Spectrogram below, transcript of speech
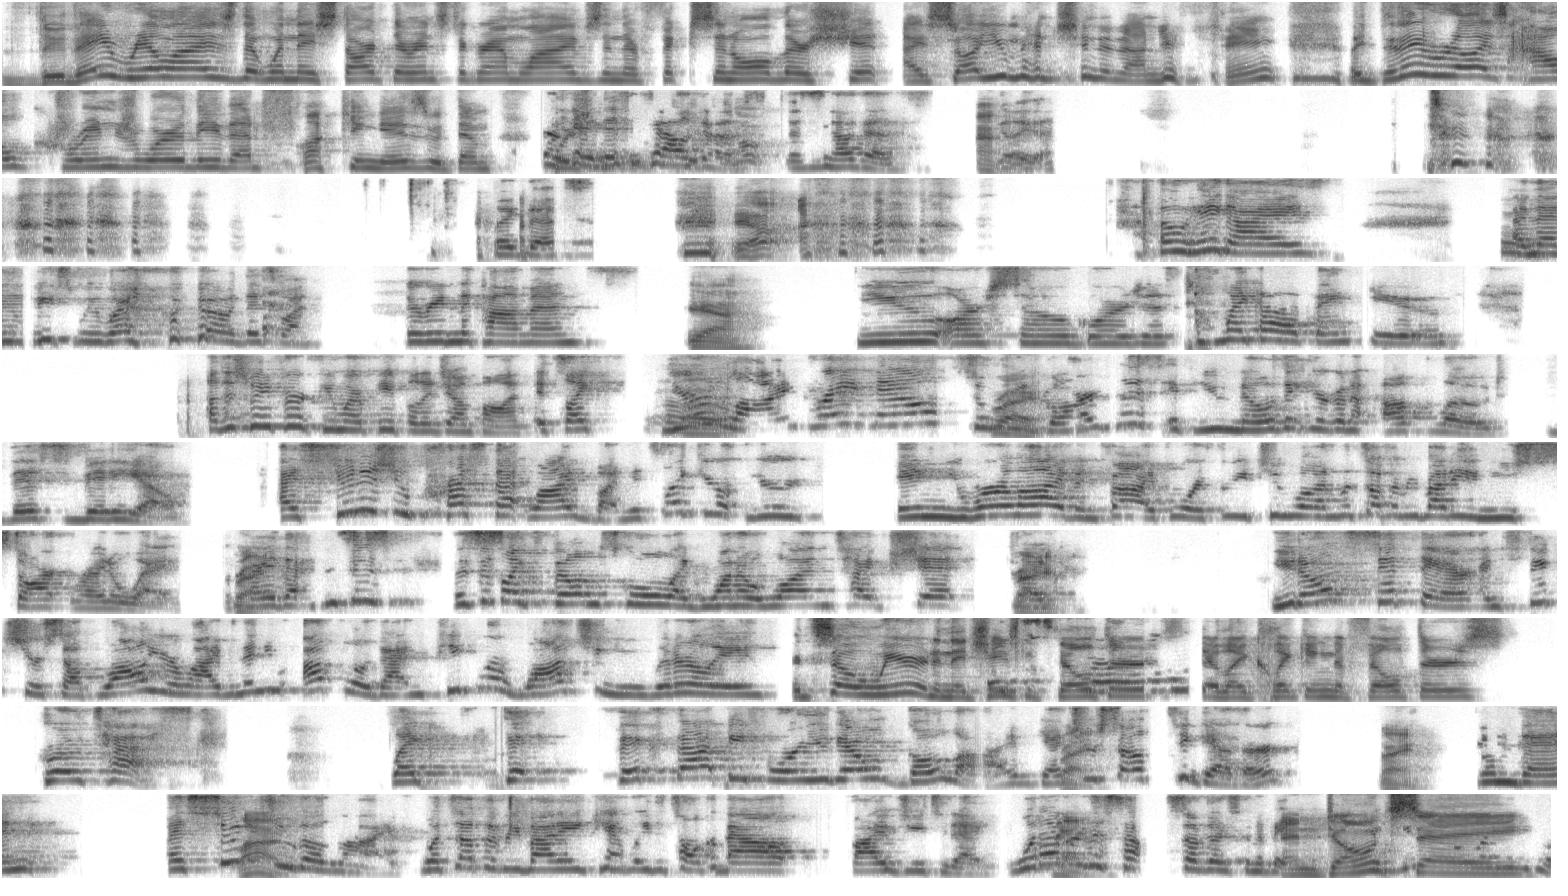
do they realize that when they start their Instagram lives and they're fixing all their shit? I saw you mention it on your thing. Like, do they realize how cringeworthy that fucking is with them? okay pushing- this is how it goes this is how it goes Uh. Go like this yeah. oh hey guys, and then we we went, we went with this one. They're reading the comments. Yeah. You are so gorgeous. Oh my god, thank you. I'll just wait for a few more people to jump on. It's like you're Oh. live right now. So Right. regardless, if you know that you're going to upload this video, as soon as you press that live button, it's like you're you're in you were live in five, four, three, two, one. What's up, everybody? And you start right away. Okay. Right. That this is this is like film school, like 101 type shit. Right. Like, you don't sit there and fix yourself while you're live and then you upload that and people are watching you literally It's so weird. And they change the filters. so- They're like clicking the filters. grotesque. Like fi- fix that before you go go live. Get Right. yourself together, Right. and then as soon Live. as you go live, what's up, everybody? Can't wait to talk about 5G today. Whatever Right. the sub- subject's going to be. And don't If you know what say,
